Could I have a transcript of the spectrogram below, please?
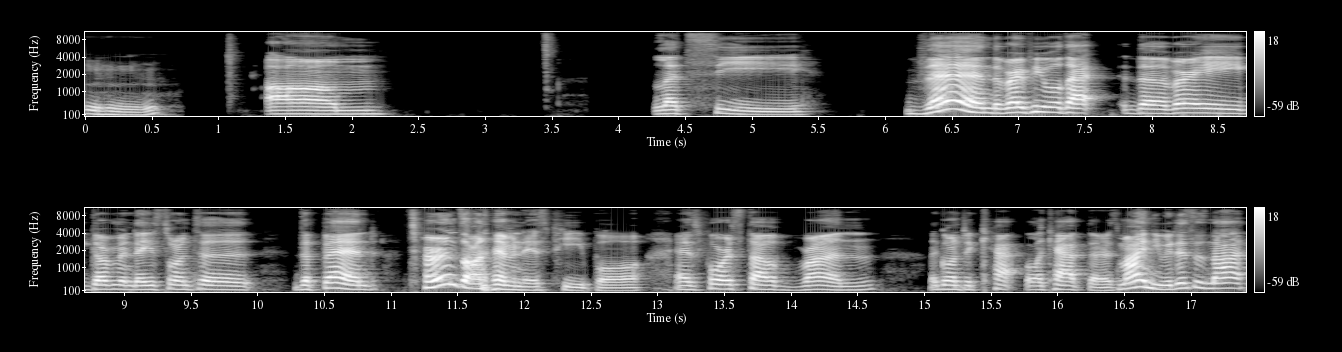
Mhm. um let's see then the very people that the very government he's sworn to defend turns on him and his people and is forced to run like going to cap like captors mind you this is not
